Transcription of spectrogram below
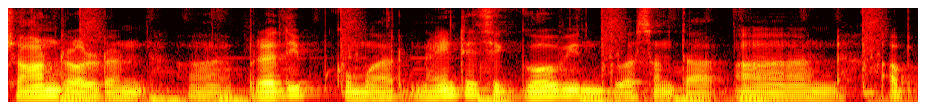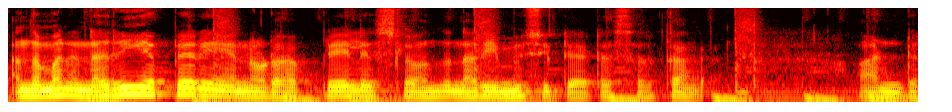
Sean Roldan Pradeep Kumar ninety six Govind Vasantha and up அந்த மாதிரி நிறைய பேர் என்னோடய ப்ளேலிஸ்ட்டில் வந்து நிறைய மியூசிக் டேரக்டர்ஸ் இருக்காங்க. அண்டு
